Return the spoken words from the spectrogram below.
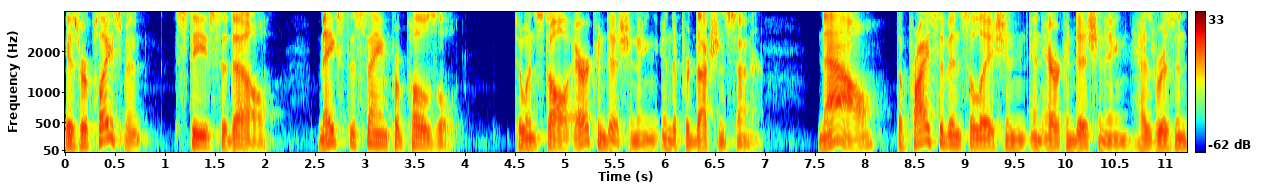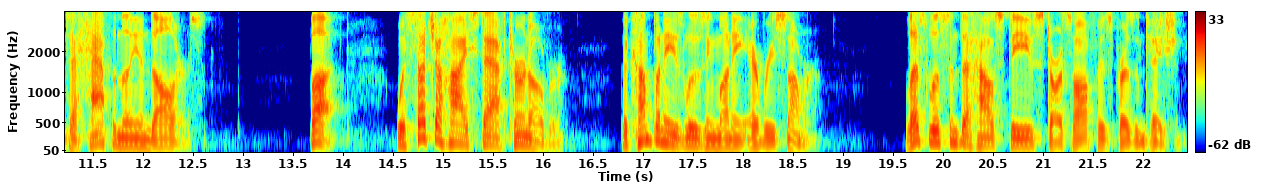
His replacement, Steve Siddell, makes the same proposal to install air conditioning in the production center. Now, the price of insulation and air conditioning has risen to half a million dollars. But with such a high staff turnover, the company is losing money every summer. Let's listen to how Steve starts off his presentation.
